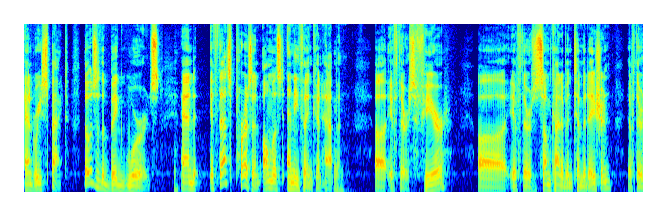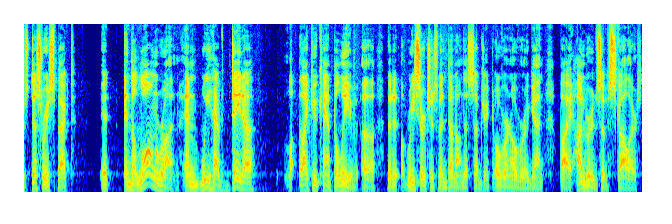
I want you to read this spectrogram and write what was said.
and respect. Those are the big words. And if that's present, almost anything can happen. Uh, if there's fear, uh, if there's some kind of intimidation, if there's disrespect, it in the long run, and we have data like you can't believe uh, that research has been done on this subject over and over again by hundreds of scholars.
